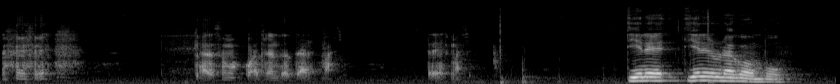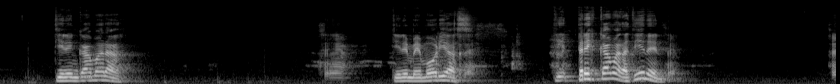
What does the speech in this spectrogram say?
claro, somos cuatro en total, más. Tres más. Tiene, tienen una compu. ¿Tienen cámara? Sí. ¿Tienen memorias? ¿Tres cámaras tienen? Sí.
